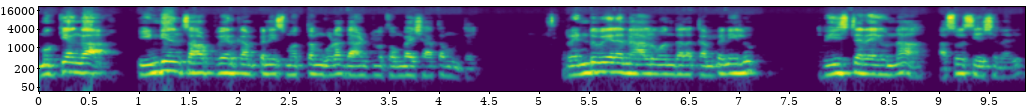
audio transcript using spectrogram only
ముఖ్యంగా ఇండియన్ సాఫ్ట్వేర్ కంపెనీస్ మొత్తం కూడా దాంట్లో తొంభై శాతం ఉంటాయి. రెండు వేల నాలుగు వందల కంపెనీలు రిజిస్టర్ అయి ఉన్న అసోసియేషన్ అది.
